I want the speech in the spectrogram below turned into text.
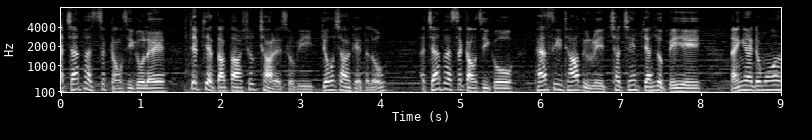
အကြမ်းဖက်စစ်ကောင်စီကိုလည်း ပြက်ပြက်သားသားရှုတ်ချတယ်ဆိုပြီးပြောကြားခဲ့တယ်လို့အကြမ်းဖက်စစ်ကောင်စီကိုဖမ်းဆီးထားသူတွေချက်ချင်းပြန်လွှတ်ပေးရေးနိုင်ငံတော်ဝန်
